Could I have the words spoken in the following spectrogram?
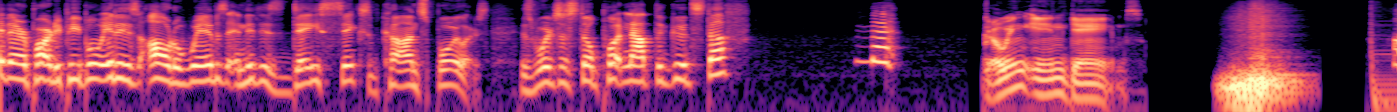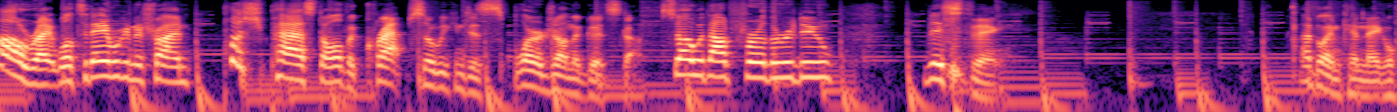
Hey there, party people, it is AutoWibs, and it is day 6 of Khans Spoilers. Is Wizards still putting out the good stuff? Meh. Going in games. Alright, well today we're going to try and push past all the crap so we can just splurge on the good stuff. So without further ado, this thing. I blame Ken Nagle.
